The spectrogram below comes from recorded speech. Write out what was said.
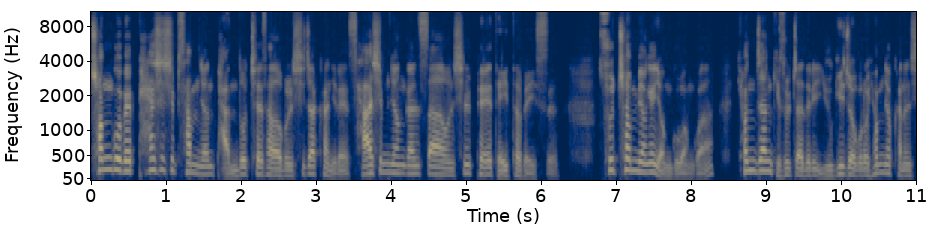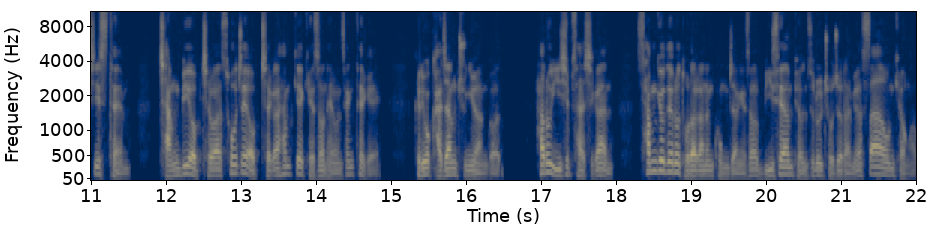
1983년 반도체 사업을 시작한 이래 40년간 쌓아온 실패의 데이터베이스, 수천 명의 연구원과 현장 기술자들이 유기적으로 협력하는 시스템, 장비 업체와 소재 업체가 함께 개선해온 생태계, 그리고 가장 중요한 것, 하루 24시간 3교대로 돌아가는 공장에서 미세한 변수를 조절하며 쌓아온 경험.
